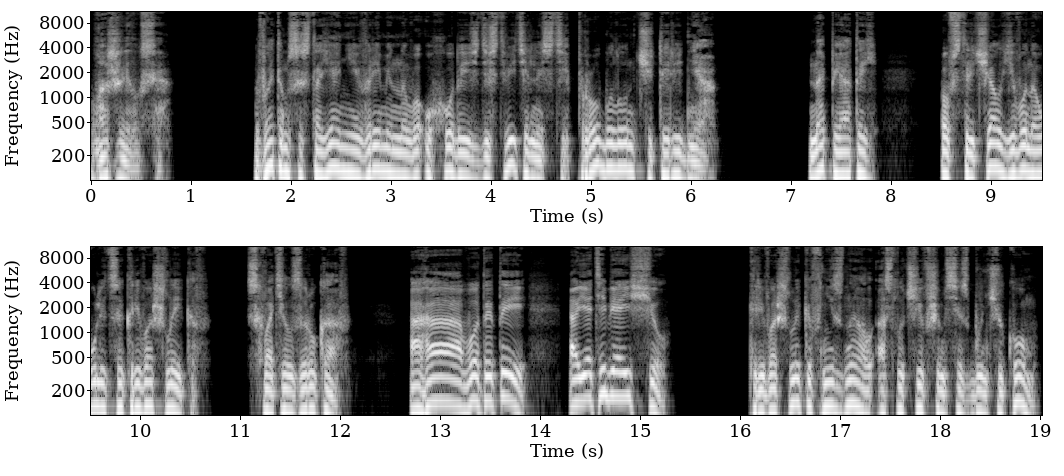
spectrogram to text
Ложился. В этом состоянии временного ухода из действительности пробыл он четыре дня. На пятый повстречал его на улице Кривошлыков, схватил за рукав. «Ага, вот и ты, а я тебя ищу. Кривошлыков не знал о случившемся с Бунчуком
